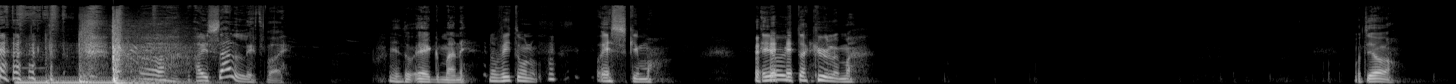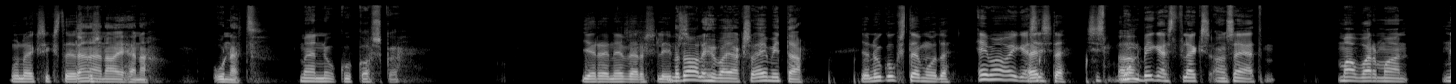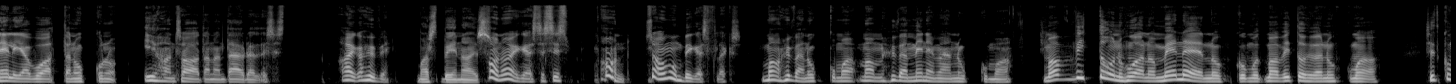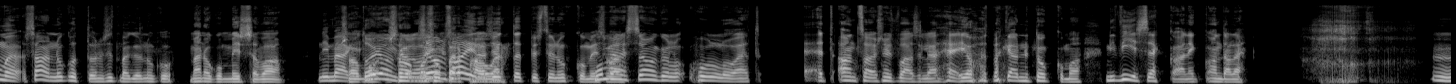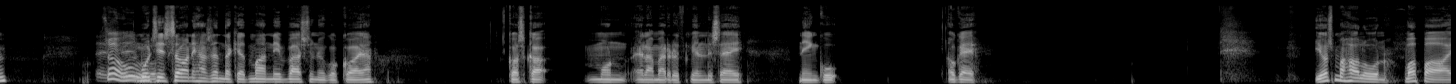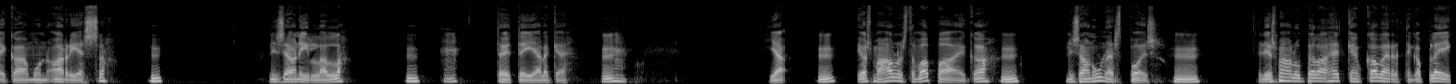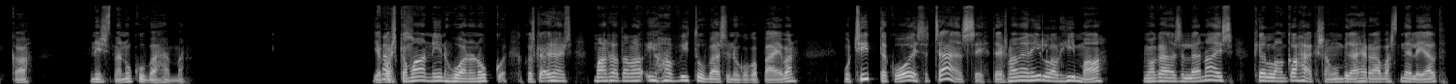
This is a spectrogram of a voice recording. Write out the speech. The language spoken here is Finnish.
Ai sällit vai? Vitu Eggmani. No vitun Eskimo. Ei ole yhtään kylmä. Mut joo, Uneksiks te joskus tänään aiheena unet. Mä en nuku koskaan. Jere Never Sleeps? No tää oli hyvä jakso, ei mitään. Ja nukuks te muuten? Ei mä oikein. Siis, siis mun Ah. biggest flex on se, että mä oon varmaan neljä vuotta nukkunut ihan saatanan täydellisesti. Aika hyvin. Must be nice. On oikeasti. Siis on. Se on mun biggest flex. Mä oon hyvä nukkumaan. Mä oon hyvä menemään nukkumaan. Mä oon vittuun huono menee nukku, mutta mä oon vittuun hyvä nukkumaan. Sitten kun mä saan nukuttua, niin sit mä kyllä nukun. Mä nukun missä vaan. Niin mäkin. Se on, Toi mun- on se on kyllä- mun se on sairas juttu, että pystyy nukkumaan Mun missä vaan. mielestä se on kyllä hullua, että että Antsa olisi nyt vaan silleen, että hei joo, että mä käyn nyt nukkumaan. Niin viisi sekkaa, niin on tälle. Mm. Se on hullu. Mut siis se on ihan sen takia, että mä oon niin väsynyt koko ajan. Koska mun elämän rytmillä niin se ei niinku... Okei. Okay. Jos mä haluun vapaa-aikaa mun arjessa, Hmm? niin se on illalla. Hmm? Hmm? Töitten jälkeen. Mm. Ja Hmm? jos mä haluan sitä vapaa-aikaa, Hmm? niin se on unesta pois. Mm. Eli jos mä haluan pelaa hetken kavereiden kanssa pleikkaa, niin sit mä nukun vähemmän. Ja Facts. koska mä oon niin huono nukku, koska esimerkiksi mä saatan olla ihan vitu väsynyt koko päivän, mutta sitten kun ois se chanssi, tai mä menen illalla himaa, ja mä katson silleen, nais, kello on kahdeksan, mun pitää herää vasta neljältä,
